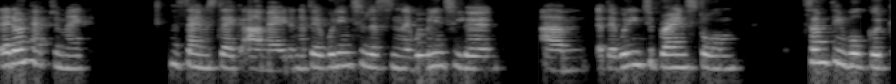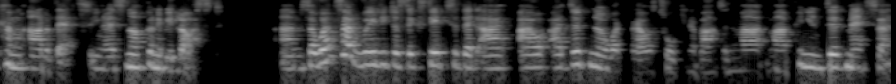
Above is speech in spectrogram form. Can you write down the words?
they don't have to make the same mistake I made. And if they're willing to listen, they're willing to learn, um, if they're willing to brainstorm, something will good come out of that. You know, it's not going to be lost. Um, so once I really just accepted that I, I, I did know what I was talking about and my, my opinion did matter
